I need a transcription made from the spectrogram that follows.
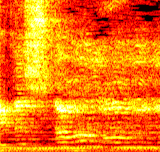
in the storm.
